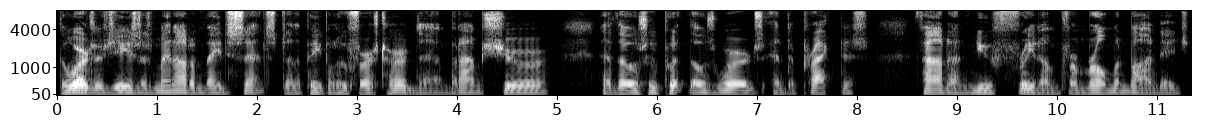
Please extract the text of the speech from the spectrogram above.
The words of Jesus may not have made sense to the people who first heard them, but I'm sure that those who put those words into practice found a new freedom from Roman bondage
